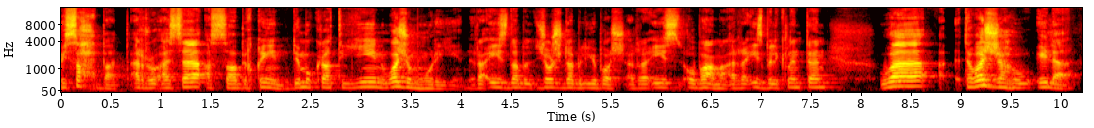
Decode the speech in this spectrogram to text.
بصحبة الرؤساء السابقين ديمقراطيين وجمهوريين رئيس دبل جورج دبليو بوش الرئيس أوباما الرئيس بيل كلينتون وتوجهوا إلى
